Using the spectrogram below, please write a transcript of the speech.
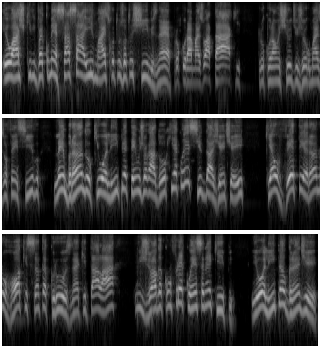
eu acho que ele vai começar a sair mais contra os outros times, né? Procurar mais o ataque, procurar um estilo de jogo mais ofensivo. Lembrando que o Olímpia tem um jogador que é conhecido da gente aí, que é o veterano Roque Santa Cruz, né? Que está lá e joga com frequência na equipe. E o Olímpia é o grande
